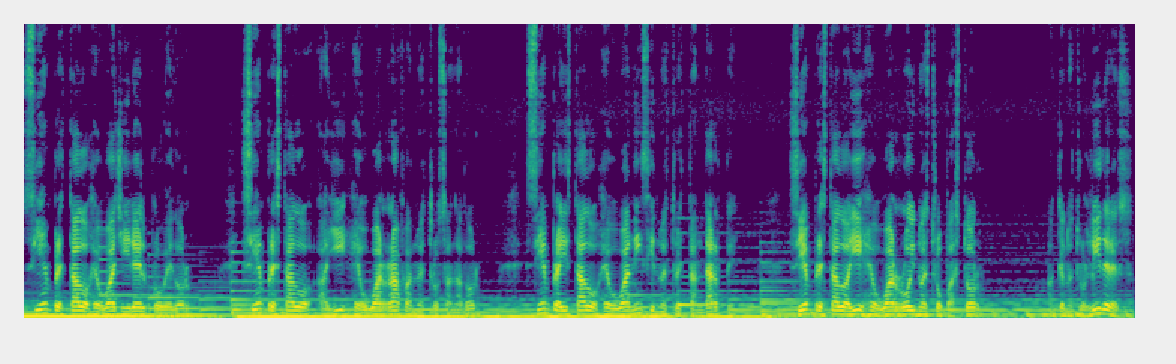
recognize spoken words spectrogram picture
Siempre ha estado Jehová Jireh, el proveedor. Siempre ha estado allí Jehová Rafa, nuestro sanador. Siempre ha estado Jehová Nisi, nuestro estandarte. Siempre ha estado ahí Jehová Roy, nuestro pastor. Aunque nuestros líderes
